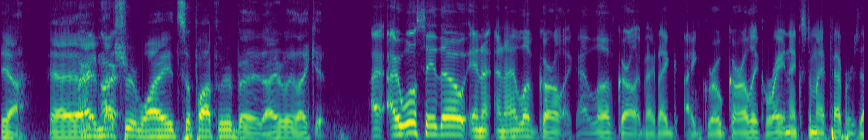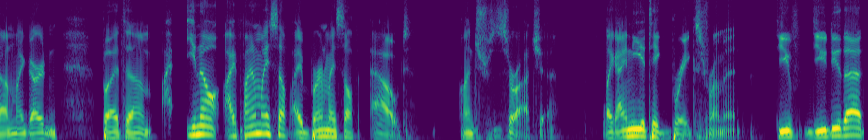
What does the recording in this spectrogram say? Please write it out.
yeah, uh, I'm are- not sure why it's so popular, but I really like it. I, I will say though, and and I love garlic. I love garlic. In fact, I, I grow garlic right next to my peppers out in my garden. But um, you know, I find myself I burn myself out on sriracha. Like I need to take breaks from it. Do you do you do that,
